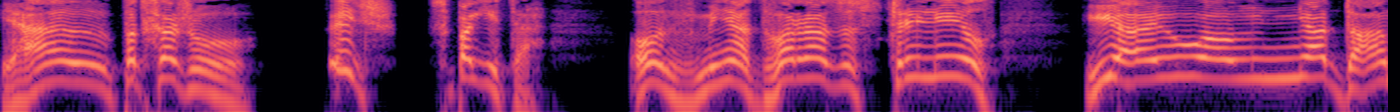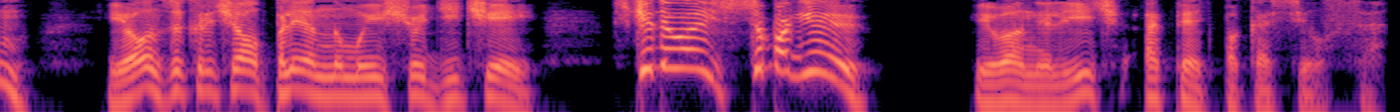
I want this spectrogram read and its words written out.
Я подхожу. Видишь, сапоги-то. Он в меня два раза стрелил. Я его не отдам!» И он закричал пленному еще дичей. «Скидывай сапоги!» Иван Ильич опять покосился.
